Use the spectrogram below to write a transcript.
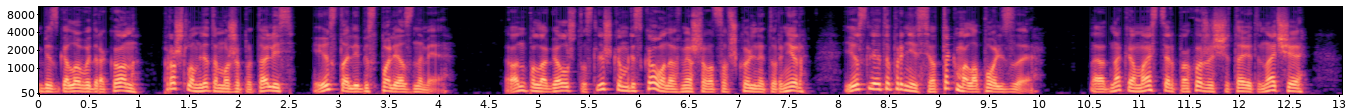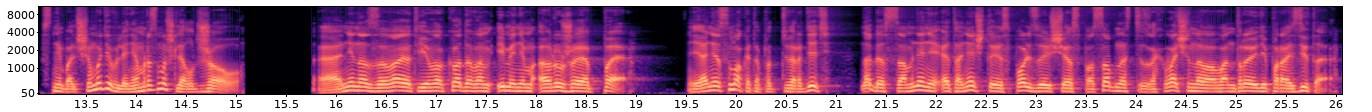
безголовый дракон, прошлым летом уже пытались и стали бесполезными. Он полагал, что слишком рискованно вмешиваться в школьный турнир, если это принесет так мало пользы. Однако мастер, похоже, считает иначе, с небольшим удивлением размышлял Джоу. Они называют его кодовым именем оружия П. Я не смог это подтвердить, но без сомнения это нечто, использующее способности захваченного в андроиде паразита.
